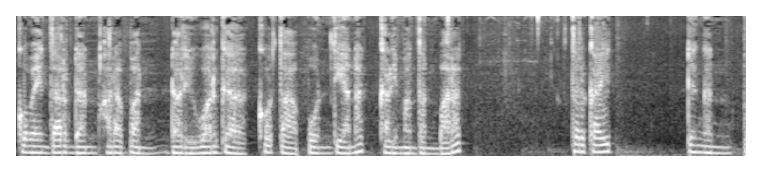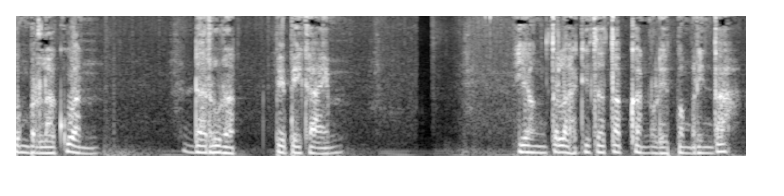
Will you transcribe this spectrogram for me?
komentar dan harapan dari warga kota Pontianak, Kalimantan Barat terkait dengan pemberlakuan darurat PPKM yang telah ditetapkan oleh pemerintah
